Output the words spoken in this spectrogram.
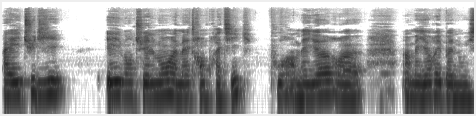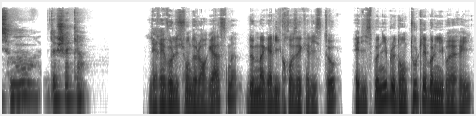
à étudier et éventuellement à mettre en pratique pour un meilleur, euh, un meilleur épanouissement de chacun. Les Révolutions de l'orgasme de Magali Crozet Calisto est disponible dans toutes les bonnes librairies,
